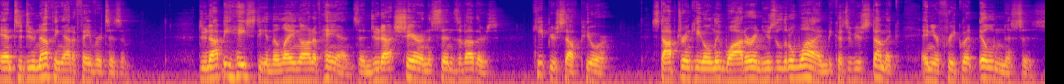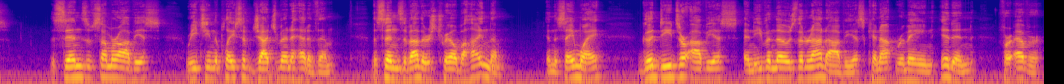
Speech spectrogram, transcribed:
and to do nothing out of favoritism. Do not be hasty in the laying on of hands, and do not share in the sins of others. Keep yourself pure. Stop drinking only water and use a little wine because of your stomach and your frequent illnesses. The sins of some are obvious, reaching the place of judgment ahead of them. The sins of others trail behind them. In the same way, good deeds are obvious, and even those that are not obvious cannot remain hidden forever.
